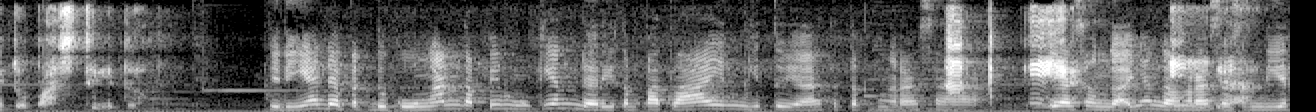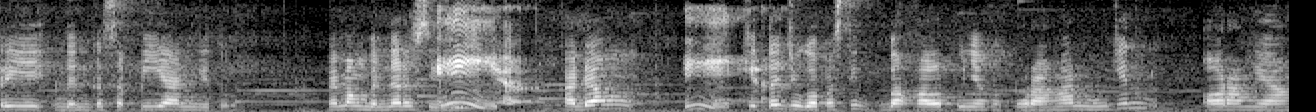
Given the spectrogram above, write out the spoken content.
itu pasti itu. Jadinya dapat dukungan tapi mungkin dari tempat lain gitu ya, tetap ngerasa iya. ya seenggaknya nggak ngerasa iya. sendiri dan kesepian gitu. Memang benar sih. Iya. Kadang Iya. Kita juga pasti bakal punya kekurangan. Mungkin orang yang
